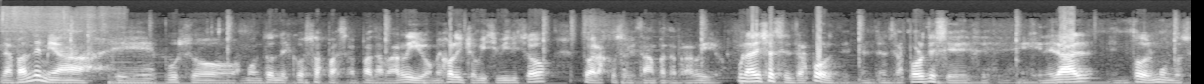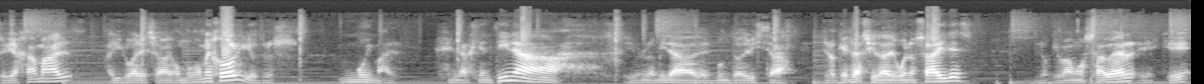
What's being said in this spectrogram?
La pandemia eh, puso un montón de cosas pata para arriba, mejor dicho, visibilizó todas las cosas que estaban pata para arriba. Una de ellas es el transporte. El, transporte en general, en todo el mundo se viaja mal, hay lugares que se va un poco mejor y otros muy mal. En la Argentina, si uno lo mira desde el punto de vista de lo que es la ciudad de Buenos Aires, lo que vamos a ver es que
